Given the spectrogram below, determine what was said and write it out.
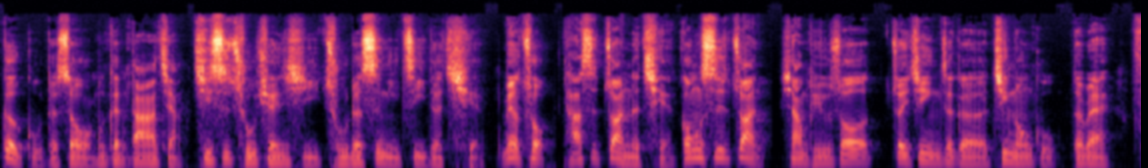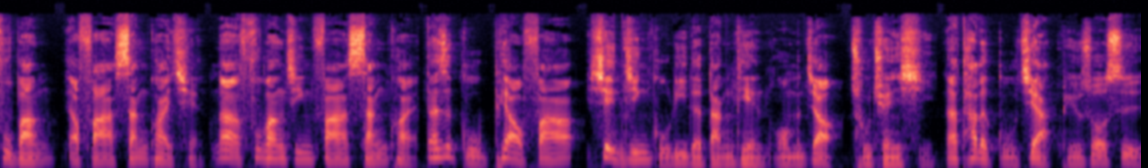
个股的时候，我们跟大家讲，其实除权息除的是你自己的钱，没有错，它是赚了钱，公司赚。像比如说最近这个金融股，对不对？富邦要发三块钱，那富邦金发三块，但是股票发现金股利的当天，我们叫除权息，那它的股价，比如说是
